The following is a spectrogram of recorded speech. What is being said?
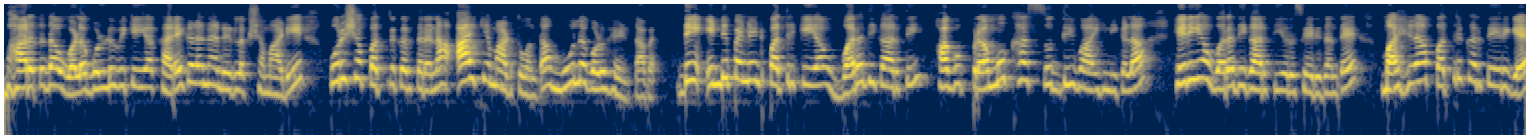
ಭಾರತದ ಒಳಗೊಳ್ಳುವಿಕೆಯ ಕರೆಗಳನ್ನ ನಿರ್ಲಕ್ಷ್ಯ ಮಾಡಿ ಪುರುಷ ಪತ್ರಕರ್ತರನ್ನ ಆಯ್ಕೆ ಮಾಡಿತು ಅಂತ ಮೂಲಗಳು ಹೇಳ್ತವೆ. ದಿ ಇಂಡಿಪೆಂಡೆಂಟ್ ಪತ್ರಿಕೆಯ ವರದಿಗಾರ್ತಿ ಹಾಗೂ ಪ್ರಮುಖ ಸುದ್ದಿ ವಾಹಿನಿಗಳ ಹಿರಿಯ ವರದಿಗಾರ್ತಿಯರು ಸೇರಿದಂತೆ ಮಹಿಳಾ ಪತ್ರಕರ್ತೆಯರಿಗೆ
